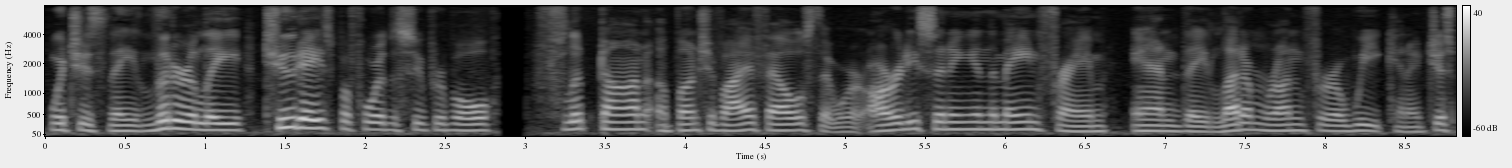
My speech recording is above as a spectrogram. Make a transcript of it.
which is they literally, two days before the Super Bowl, flipped on a bunch of IFLs that were already sitting in the mainframe and they let them run for a week. And it just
